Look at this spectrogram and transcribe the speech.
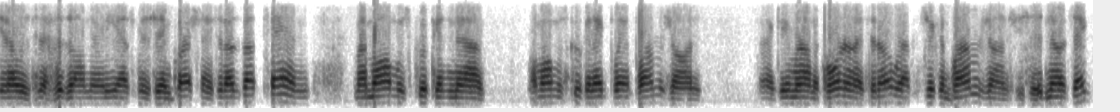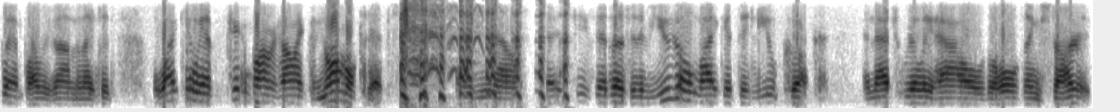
you know, was, was on there and he asked me the same question. I said, I was about 10. My mom was cooking, uh, my mom was cooking eggplant parmesan. And I came around the corner and I said, oh, we're having chicken parmesan. She said, no, it's eggplant parmesan. And I said, well, why can't we have chicken parmesan like the normal kids? and, you know, she said, listen, if you don't like it, then you cook. And that's really how the whole thing started.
